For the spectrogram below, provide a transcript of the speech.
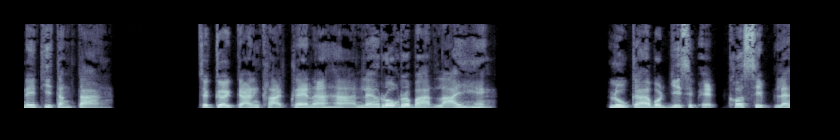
ในที่ต่าง จะเกิดการขาดแคลนอาหารและโรคระบาดหลายแห่ง ลูกาบท 21 ข้อ 10 และ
